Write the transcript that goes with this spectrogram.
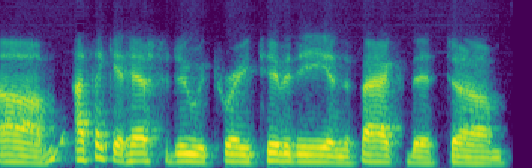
Um, I think it has to do with creativity and the fact that um,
